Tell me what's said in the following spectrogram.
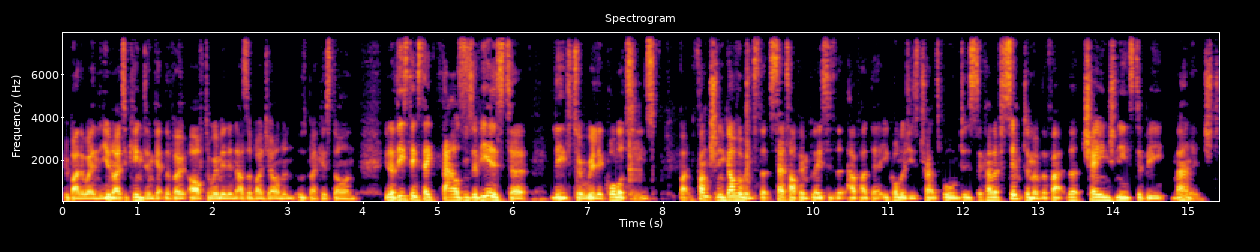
who by the way in the united kingdom get the vote after women in azerbaijan and uzbekistan. You know these things take thousands of years to lead to real equalities but functioning governments that set up in places that have had their ecologies transformed is a kind of symptom of the fact that change needs to be managed.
